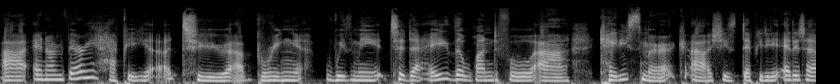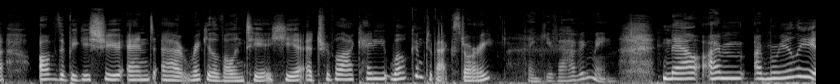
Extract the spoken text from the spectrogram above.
Uh, and I'm very happy uh, to uh, bring with me today the wonderful uh, Katie Smyrk. Uh, she's deputy editor of The Big Issue and a regular volunteer here at Triple R. Katie, welcome to Backstory. Thank you for having me. Now, I'm I'm really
